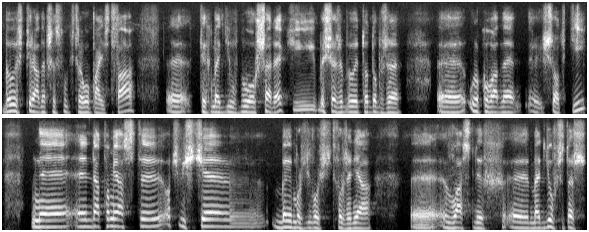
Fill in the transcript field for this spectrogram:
były wspierane przez spółki Skarbu Państwa. Tych mediów było szereg i myślę, że były to dobrze ulokowane e, środki. E, natomiast oczywiście były możliwości tworzenia własnych mediów, czy też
